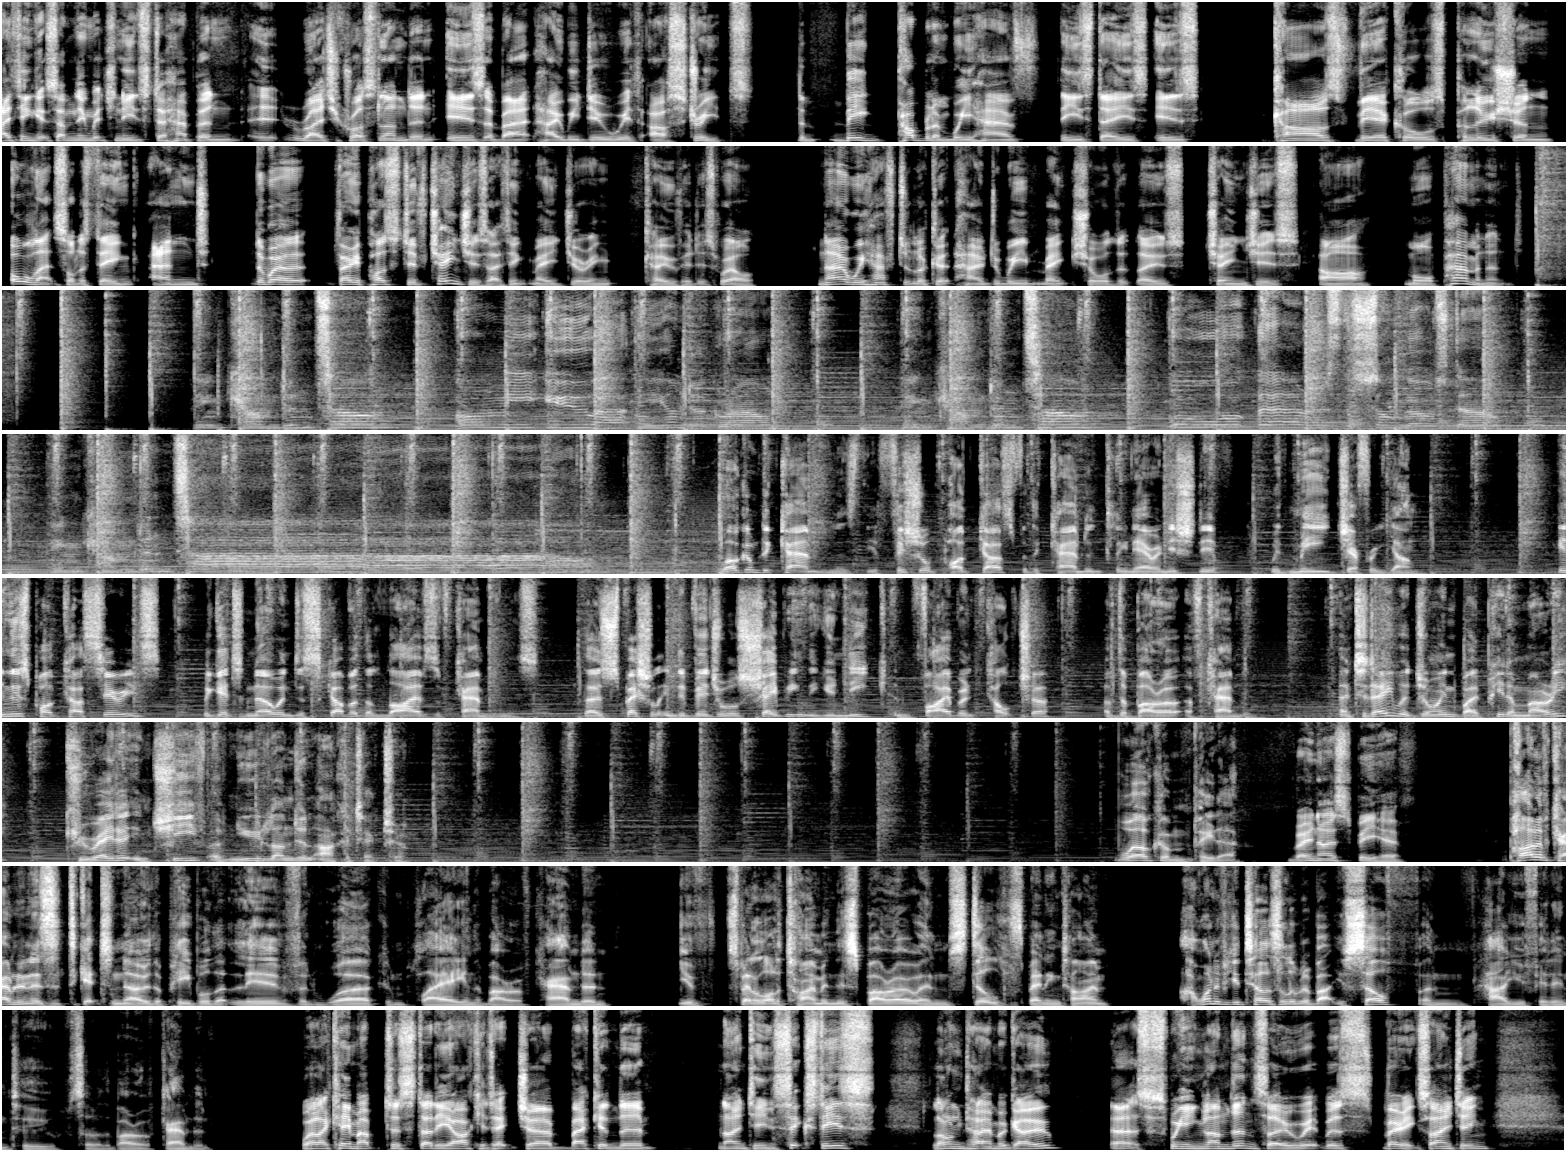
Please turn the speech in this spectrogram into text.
I think it's something which needs to happen uh, right across London is about how we deal with our streets. The big problem we have these days is cars, vehicles, pollution, all that sort of thing. And there were very positive changes, I think, made during COVID as well. Now we have to look at how do we make sure that those changes are more permanent. In Camden Town, Welcome to Camden as the official podcast for the Camden Clean Air Initiative with me, Jeffrey Young. In this podcast series, we get to know and discover the lives of Camdeners, those special individuals shaping the unique and vibrant culture of the borough of Camden. And today we're joined by Peter Murray, Curator in Chief of New London Architecture. Welcome, Peter. Very nice to be here. Part of Camden is to get to know the people that live and work and play in the borough of Camden You've spent a lot of time in this borough and still spending time. I wonder if you could tell us a little bit about yourself and how you fit into sort of the borough of Camden. Well, I came up to study architecture back in the 1960s, long time ago, uh, swinging London. So it was very exciting.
